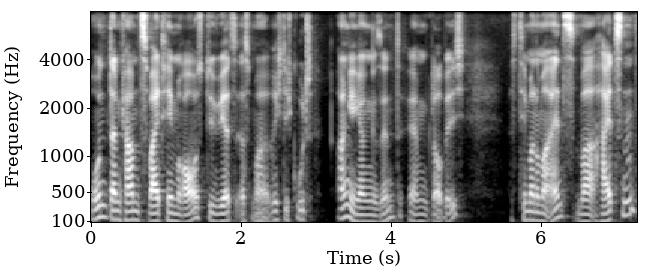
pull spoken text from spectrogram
Und dann kamen zwei Themen raus, die wir jetzt erstmal richtig gut angegangen sind, ähm, glaube ich. Das Thema Nummer eins war Heizen.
